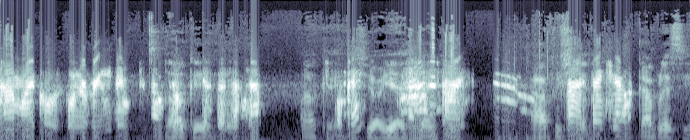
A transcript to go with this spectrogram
Carmichael is going to read it. Okay. It's in the tab. Okay. Okay. Sure. Yes. Thank All you. I appreciate it. All right, Thank you. God bless you.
